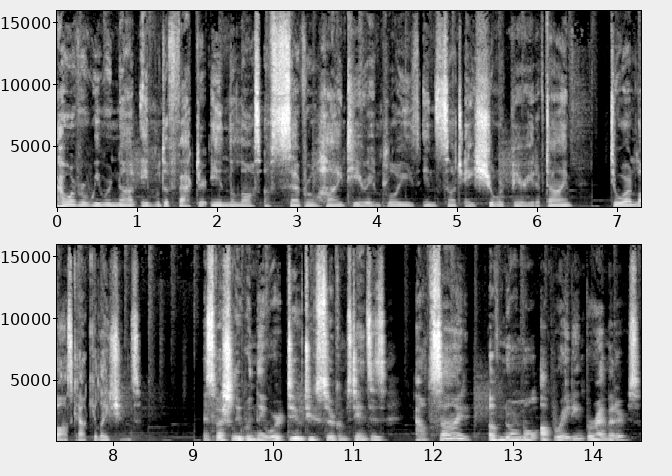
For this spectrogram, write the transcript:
However, we were not able to factor in the loss of several high tier employees in such a short period of time to our loss calculations, especially when they were due to circumstances outside of normal operating parameters.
